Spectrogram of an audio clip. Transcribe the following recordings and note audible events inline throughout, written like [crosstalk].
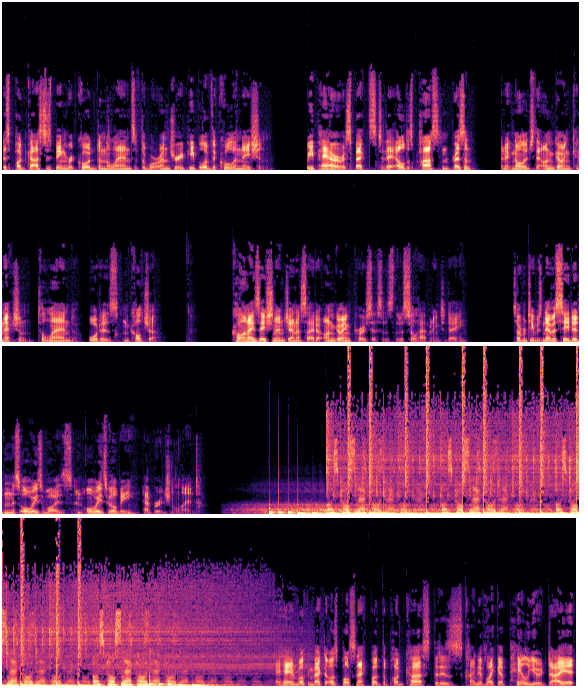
This podcast is being recorded on the lands of the Wurundjeri people of the Kulin Nation. We pay our respects to their elders past and present and acknowledge their ongoing connection to land, waters, and culture. Colonization and genocide are ongoing processes that are still happening today. Sovereignty was never ceded, and this always was and always will be Aboriginal land. Hey, hey, and welcome back to Ozpol Snack Pod, the podcast that is kind of like a paleo diet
